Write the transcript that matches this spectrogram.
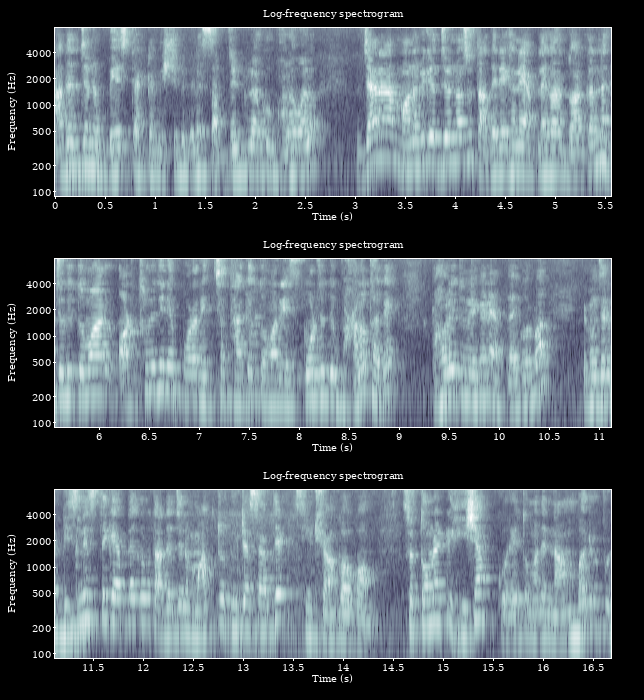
তাদের জন্য বেস্ট একটা বিশ্ববিদ্যালয়ের সাবজেক্টগুলো খুব ভালো ভালো যারা মানবিকের জন্য আছে, তাদের এখানে অ্যাপ্লাই করার দরকার না যদি তোমার অর্থনীতি নিয়ে পড়ার ইচ্ছা থাকে, তোমার স্কোর যদি ভালো থাকে, তাহলে তুমি এখানে অ্যাপ্লাই করবা। এবং যারা বিজনেস থেকে অ্যাপ্লাই করবে, তাদের জন্য মাত্র দুইটা সাবজেক্ট সিট সংখ্যাও কম। সো তোমরা একটু হিসাব করে তোমাদের নাম্বারের উপর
